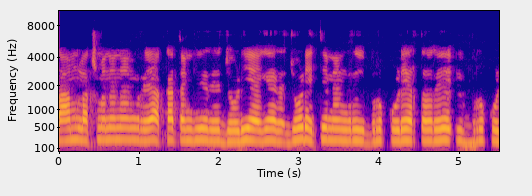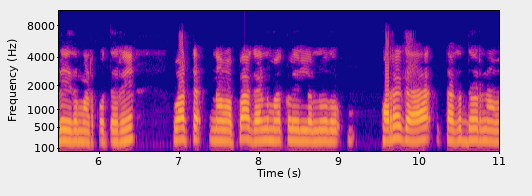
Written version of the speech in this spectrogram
ರಾಮ್ ಲಕ್ಷ್ಮಣನಂಗ್ರಿ ಅಕ್ಕ ತಂಗಿ ರೀ ಜೋಡಿ ಆಗ್ಯಾರ. ಜೋಡಿ ಎತ್ತಿನಂಗ್ರಿ ಇಬ್ರು ಕೂಡಿ ಇರ್ತಾವ್ರಿ, ಇಬ್ರು ಕೂಡಿ ಇದು ಮಾಡ್ಕೋತಾವ್ರಿ ಒಟ್ಟ ನಮ್ಮಪ್ಪ ಗಂಡ ಮಕ್ಳು ಇಲ್ಲ ಅನ್ನೋದು, ಹೊರಗ ತೆಗದವ್ರಿ ನಾವ.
